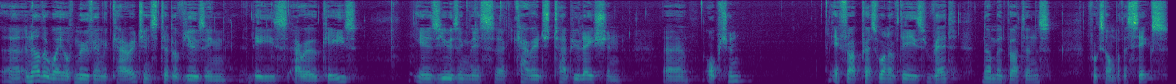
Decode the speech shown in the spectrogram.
uh, another way of moving the carriage instead of using these arrow keys is using this uh, carriage tabulation uh, option if I press one of these red numbered buttons, for example the 6,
